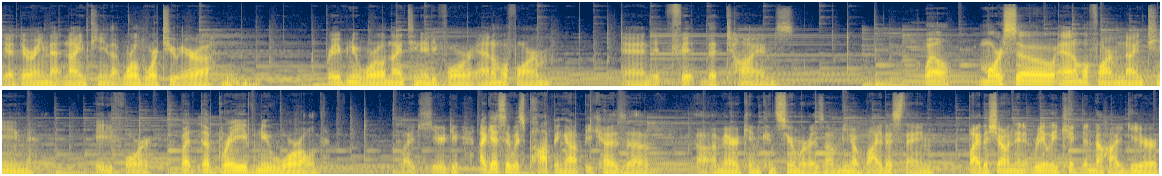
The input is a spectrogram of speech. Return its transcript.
yeah, during that 19 that World War II era. Brave New World, 1984, Animal Farm, and it fit the times. Well, more so Animal Farm 1984, but the Brave New World, like here, do I guess it was popping up because of uh, American consumerism, you know, buy this thing, buy the show, and then it really kicked into high gear.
